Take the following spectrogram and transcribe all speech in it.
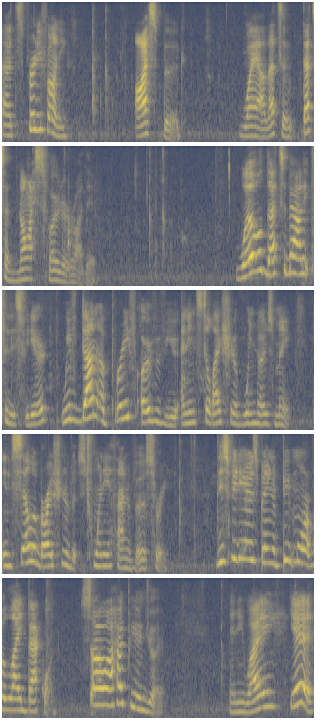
that's pretty funny. Iceberg. Wow, that's a that's a nice photo right there. Well, that's about it for this video. We've done a brief overview and installation of Windows Me in celebration of its 20th anniversary. This video has been a bit more of a laid back one, so I hope you enjoy it. Anyway, yeah,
